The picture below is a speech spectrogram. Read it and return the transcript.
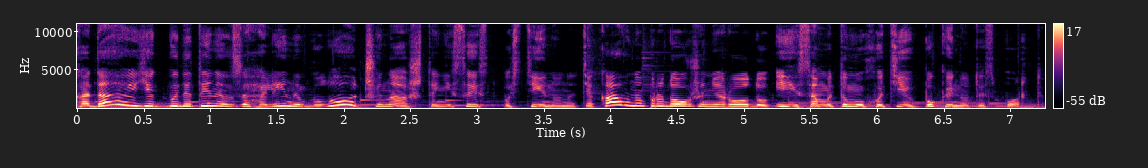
Гадаю, якби дитини взагалі не було, чи наш тенісист постійно натякав на продовження роду і саме тому хотів покинути спорт,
